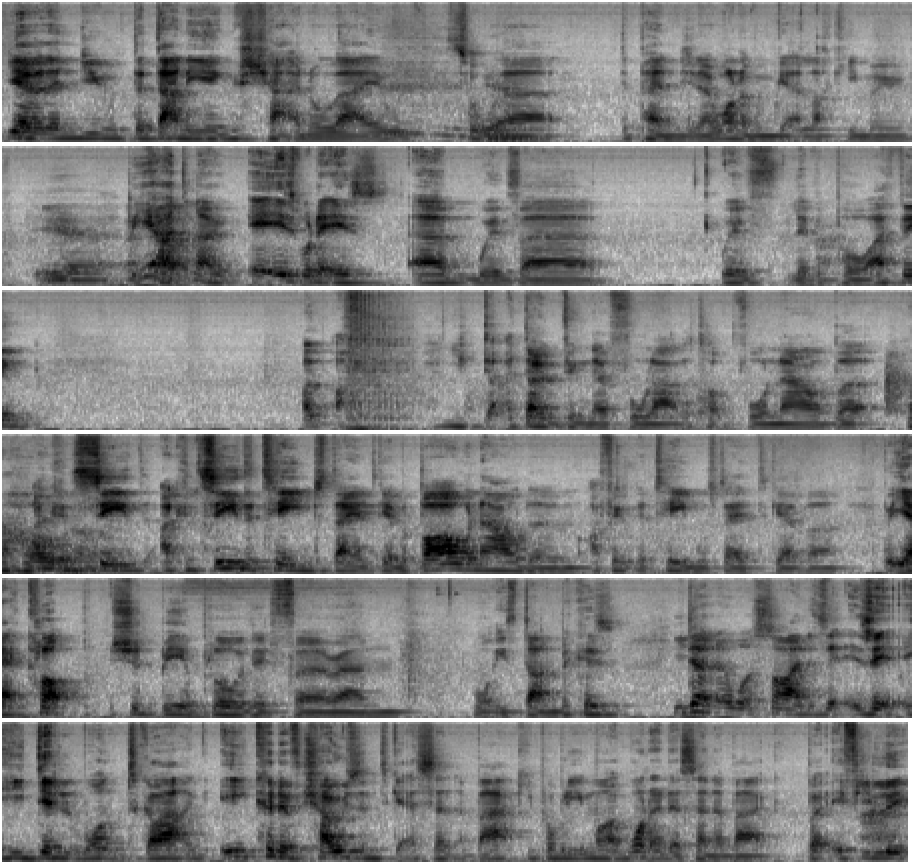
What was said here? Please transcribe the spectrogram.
Yeah, but then you the Danny Ings chat and all that. It's all Yeah. uh, depends. You know, one of them get a lucky move. Yeah. But yeah, I don't know. It is what it is um, with uh, with Liverpool. I think. I, you- I don't think they'll fall out of the top four now, but I I can not. see I can see the team staying together. Bar Wijnaldum, I think the team will stay together. But yeah, Klopp should be applauded for um, what he's done because you don't know what side is it. Is it he didn't want to go out? He could have chosen to get a centre back. He probably might have wanted a centre back. But if you look,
